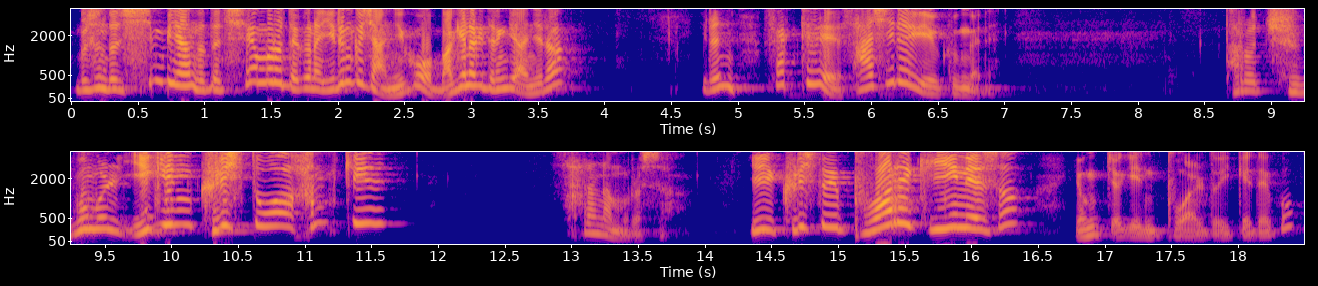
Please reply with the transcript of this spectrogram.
무슨 더 신비한 어떤 체험으로 되거나 이런 것이 아니고 막연하게 되는 게 아니라 이런 팩트에 사실에 의해 근거돼. 바로 죽음을 이긴 그리스도와 함께 살아남으로써 이 그리스도의 부활의 기인에서 영적인 부활도 있게 되고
